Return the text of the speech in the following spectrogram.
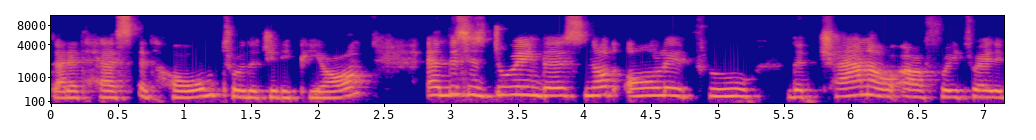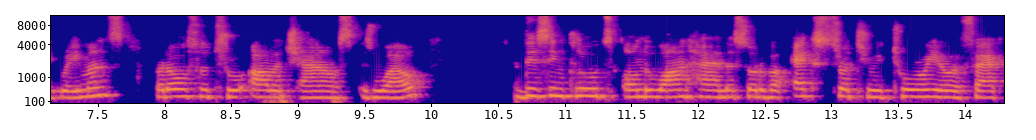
that it has at home through the GDPR. And this is doing this not only through the channel of free trade agreements, but also through other channels as well. This includes, on the one hand, a sort of an extraterritorial effect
